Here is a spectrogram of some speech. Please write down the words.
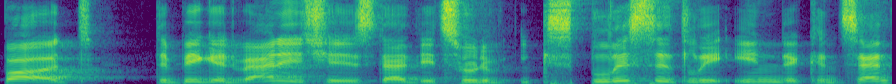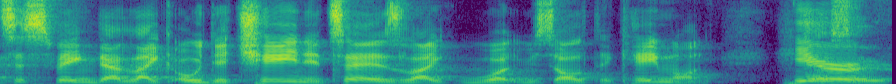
but the big advantage is that it's sort of explicitly in the consensus thing that like, oh, the chain it says like what result it came on. Here, yeah, so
